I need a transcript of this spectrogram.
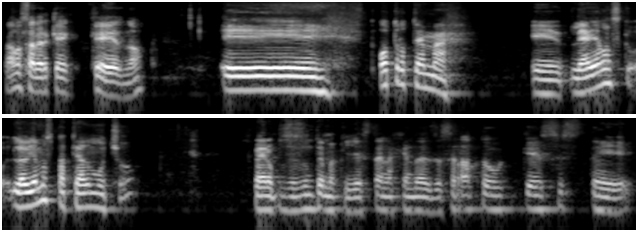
Vamos a ver qué, es, ¿no? Eh, otro tema. Eh, le habíamos, lo habíamos pateado mucho, pero pues es un tema que ya está en la agenda desde hace rato, que es este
